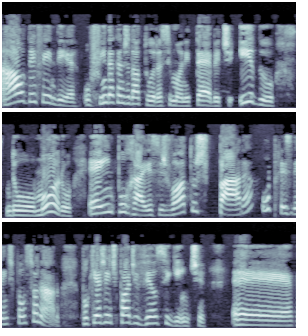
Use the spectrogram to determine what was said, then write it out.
ao defender o fim da candidatura Simone Tebet e do, do Moro, é empurrar esses votos para o presidente Bolsonaro. Porque a gente pode ver o seguinte, é,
